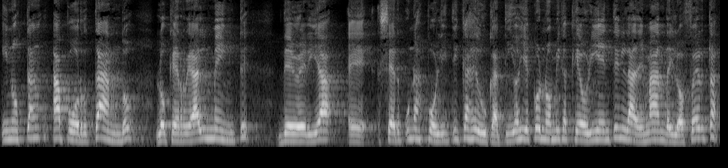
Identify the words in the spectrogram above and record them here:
y no están aportando lo que realmente debería eh, ser unas políticas educativas y económicas que orienten la demanda y la oferta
